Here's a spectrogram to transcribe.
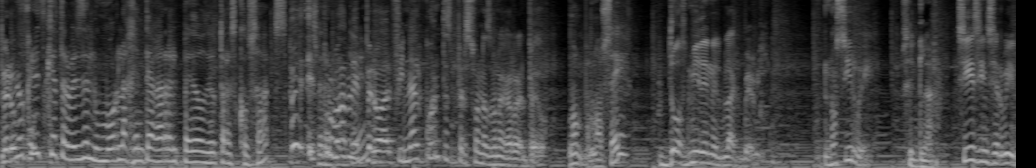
Pero ¿No crees que a través del humor la gente agarra el pedo de otras cosas? Pues, es ¿De probable, repente? pero al final, ¿cuántas personas van a agarrar el pedo? No, pues no sé. 2000 en el Blackberry. No sirve. Sí, claro. sigue sin servir.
